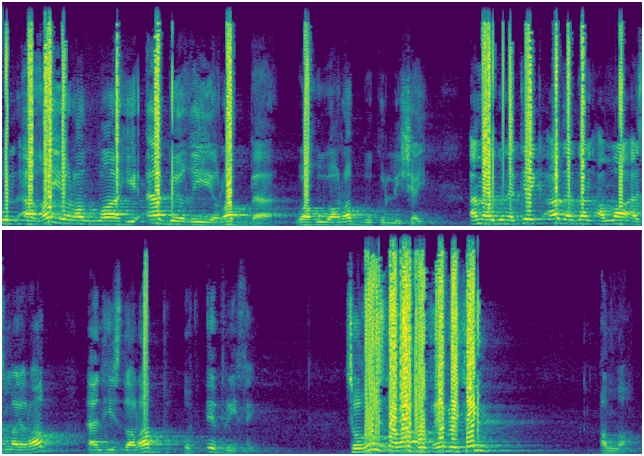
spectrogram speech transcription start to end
قل أغير الله أبغي ربا وهو رب كل شيء Am I going to take other than Allah as my Rabb? And He's the Rabb of everything. So who's the Rabb of everything? Allah.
